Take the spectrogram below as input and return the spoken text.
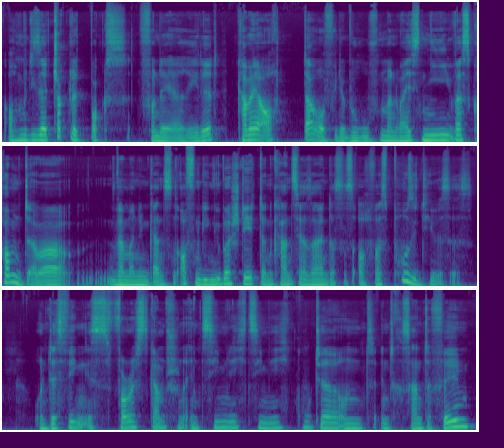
Auch mit dieser Chocolate Box, von der er redet, kann man ja auch darauf wieder berufen. Man weiß nie, was kommt, aber wenn man dem Ganzen offen gegenübersteht, dann kann es ja sein, dass es auch was Positives ist. Und deswegen ist Forrest Gump schon ein ziemlich, ziemlich guter und interessanter Film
